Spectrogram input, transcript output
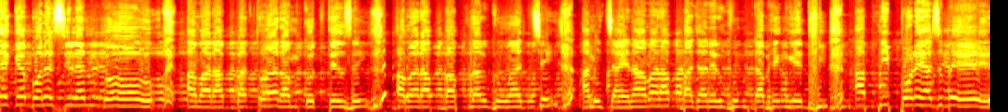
থেকে বলেছিলেন গো, আমার আব্বা তো আরাম করতেছে। আমার আব্বা আপনার ঘুমাচ্ছে। আমি চাই না আমার আব্বা জানের ঘুমটা ভেঙে দিই। আপনি পড়ে আসবেন,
